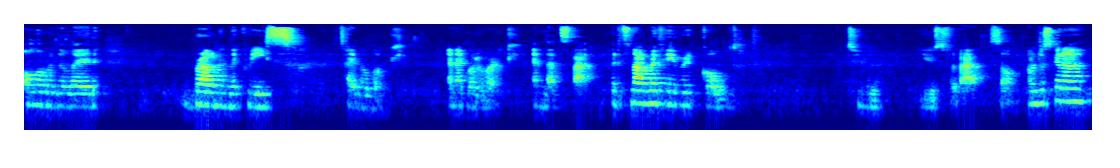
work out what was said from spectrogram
all over the lid, brown in the crease type of look. And I go to work, and that's that. But it's not my favorite gold to use for that. So I'm just gonna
